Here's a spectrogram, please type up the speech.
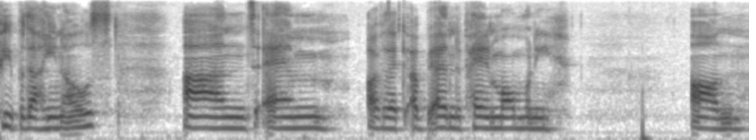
people that he knows. And um, I was like, I end up paying more money on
